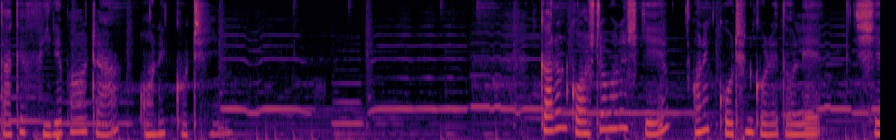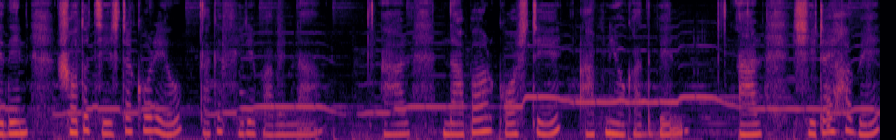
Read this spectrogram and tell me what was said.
তাকে ফিরে পাওয়াটা অনেক কঠিন। কারণ কষ্ট মানুষকে অনেক কঠিন করে তোলে। সেদিন শত চেষ্টা করেও তাকে ফিরে পাবেন না। আর না পাওয়ার কষ্টে আপনিও কাঁদবেন। আর সেটাই হবে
